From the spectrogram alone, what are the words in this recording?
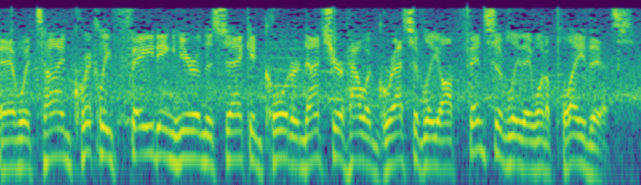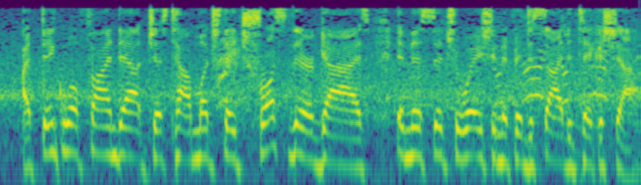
And with time quickly fading here in the second quarter, not sure how aggressively offensively they want to play this. I think we'll find out just how much they trust their guys in this situation if they decide to take a shot.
